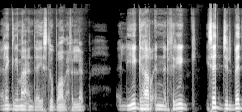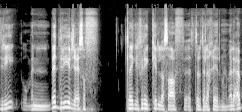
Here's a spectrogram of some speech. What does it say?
الجري ما عنده أي أسلوب واضح في اللعب. اللي يقهر إن الفريق يسجل بدري ومن بدري يرجع يصف. تلاقي الفريق كله صاف الثلث الأخير من الملعب.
